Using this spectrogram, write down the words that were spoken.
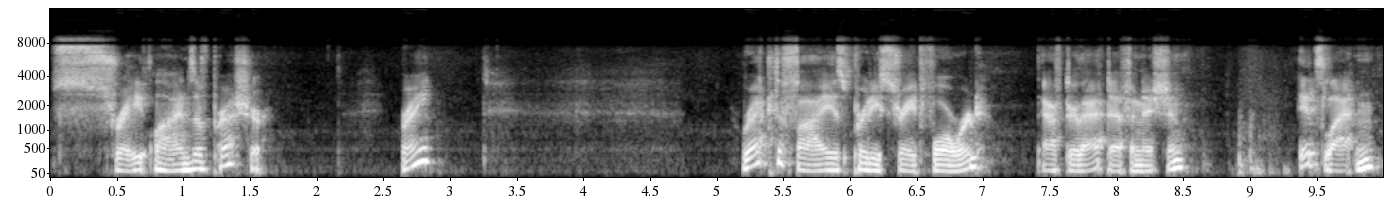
straight lines of pressure. Right? Rectify is pretty straightforward after that definition. It's Latin,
